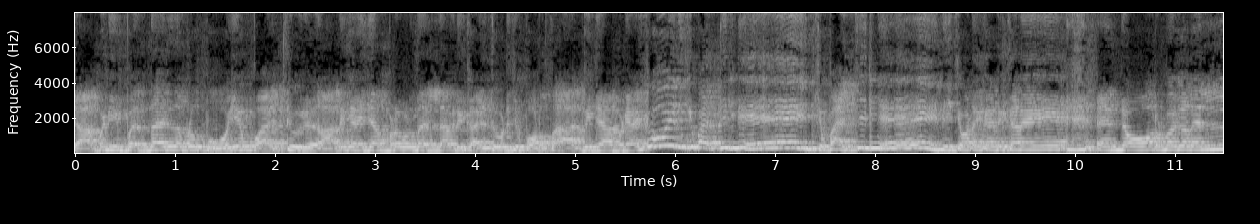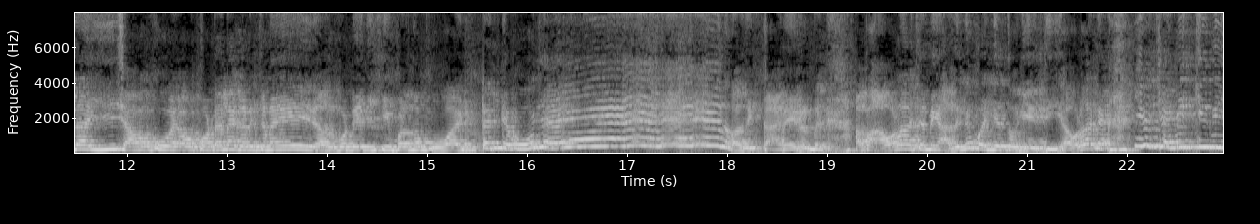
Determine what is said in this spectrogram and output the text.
ജാമണി ഇപ്പൊ എന്തായാലും നമ്മൾ പോയേ പറ്റൂ. ഒരു ആൾ കഴിഞ്ഞാൽ നമ്മുടെ ഇവിടുന്ന് എല്ലാവരും കഴുത്ത് പിടിച്ച് പുറത്താക്കി ഞാൻ പണി അയ്യോ എനിക്ക് പറ്റില്ലേ എനിക്ക് പറ്റില്ലേ എനിക്ക് ഇവിടെ കിടക്കണേ എന്റെ ഓർമ്മകളെല്ലാം ഈ ശവക്കോ ശവക്കോട്ടയിലെ കിടക്കണേ അതുകൊണ്ട് എനിക്ക് ഇവിടുന്ന് പോവാ ഇട്ടല്ലേ പൂജേ. കരയിലുണ്ട് അപ്പൊ അവളെ അതിലും വലിയ തൊലിയെത്തി അവൾ ഈ ചെമിക്ക് നീ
